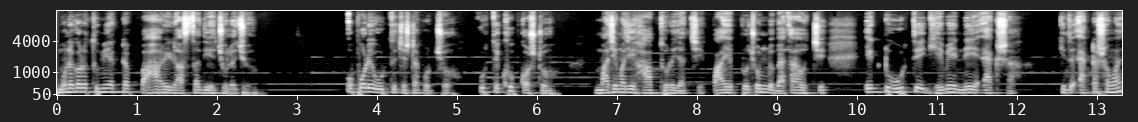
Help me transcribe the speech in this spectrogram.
মনে করো তুমি একটা পাহাড়ি রাস্তা দিয়ে চলেছ। ওপরে উঠতে চেষ্টা করছ। উঠতে খুব কষ্ট। মাঝে মাঝে হাফ ধরে যাচ্ছে। পায়ে প্রচণ্ড ব্যথা হচ্ছে। একটু উঠতে ঘেমে নে একসা। কিন্তু একটা সময়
